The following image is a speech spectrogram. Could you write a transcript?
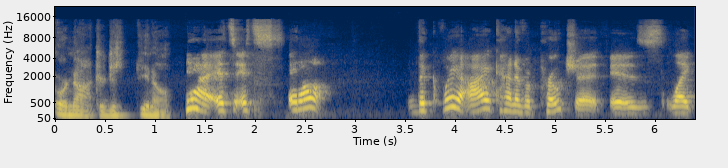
or not or just you know. Yeah, it's it's it all the way I kind of approach it is like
